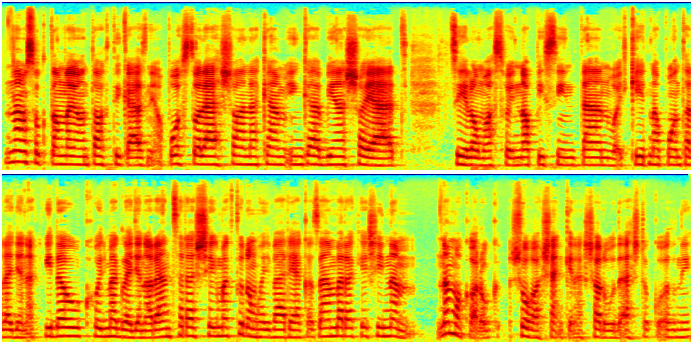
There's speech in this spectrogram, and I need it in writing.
Nem szoktam nagyon taktikázni a posztolással, nekem inkább ilyen saját célom az, hogy napi szinten, vagy két naponta legyenek videók, hogy meglegyen a rendszeresség, meg tudom, hogy várják az emberek, és így nem, nem akarok soha senkinek csalódást okozni.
